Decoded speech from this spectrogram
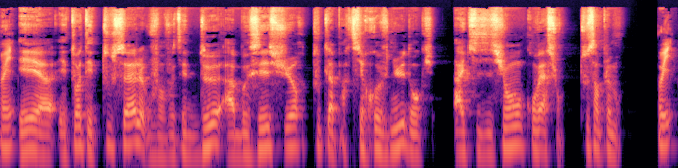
Oui. Et, euh, et toi, tu es tout seul, enfin, vous êtes deux à bosser sur toute la partie revenu, donc acquisition, conversion, tout simplement. Oui.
